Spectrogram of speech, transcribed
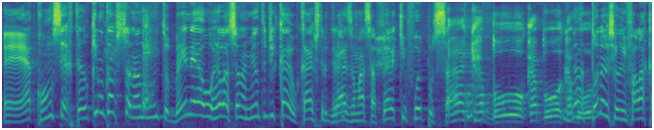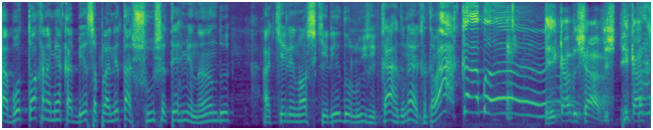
É, com certeza. O que não tá funcionando muito bem, né, é o relacionamento de Caio Castro e Grazi Massafera, que foi pro Ah, saco. acabou, acabou, acabou. Não, toda vez que alguém falar acabou, toca na minha cabeça Planeta Xuxa terminando aquele nosso querido Luiz Ricardo, né? Cantava Acabou! Ricardo Chaves. Ricardo,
